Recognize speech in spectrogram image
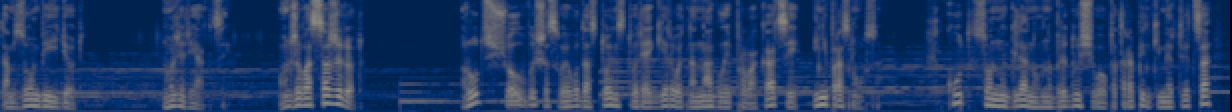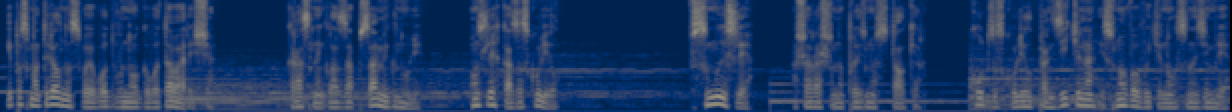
там зомби идет!» Ноль реакции. «Он же вас сожрет!» Рут счел выше своего достоинства реагировать на наглые провокации и не проснулся. Кут сонно глянул на бредущего по тропинке мертвеца и посмотрел на своего двуногого товарища. Красные глаза пса мигнули. Он слегка заскулил. «В смысле?» — ошарашенно произнес сталкер. Кот заскулил пронзительно и снова вытянулся на земле.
